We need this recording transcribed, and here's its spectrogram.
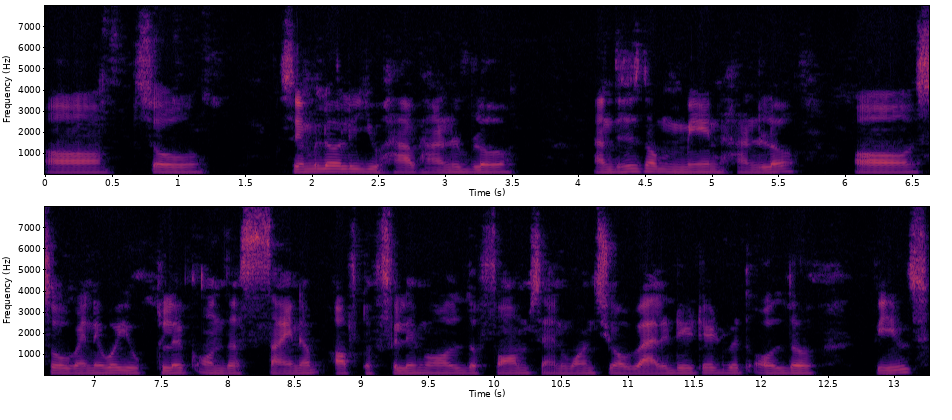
Uh, so similarly you have handle blur and this is the main handler. Uh, so whenever you click on the sign up after filling all the forms and once you're validated with all the fields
